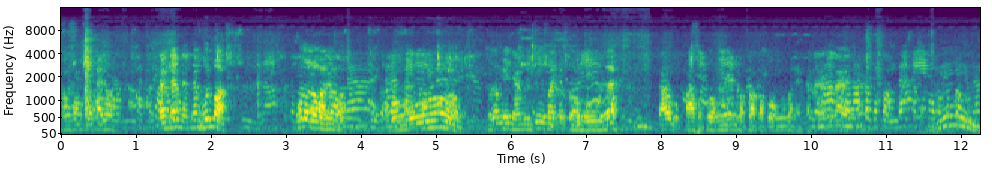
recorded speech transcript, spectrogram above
ของของของใครเนาะนั่นนั่นนั่นคุณบอกคุณรอๆเนี่ยบอกโอ้ ไม่ต้องเห็นอย่างเป็นชื่อมาจากสองงูเด้อเก้ากับปลากระป๋องเนี่ยกับปลากระป๋องนี่มาไหนกันนะก็ได้ปลากระป๋องได้ปลากระป๋องได้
